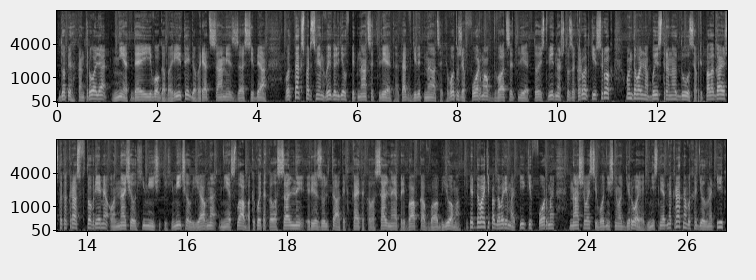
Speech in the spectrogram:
допинг-контроля нет, да и его габариты говорят сами за себя. Вот так спортсмен выглядел в 15 лет, а так в 19, а вот уже форма в 20 лет. То есть видно, что за короткий срок он довольно быстро надулся. Предполагаю, что как раз в то время он начал химичить, и химичил явно не слабо. Какой-то колоссальный результат и какая-то колоссальная прибавка в объемах. Теперь давайте поговорим о пике формы нашего сегодняшнего героя. Денис неоднократно выходил на пик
